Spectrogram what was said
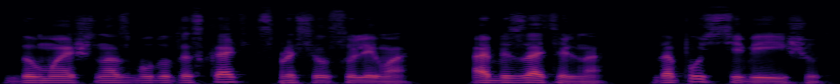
«Думаешь, нас будут искать?» — спросил Сулима. «Обязательно. Да пусть себе ищут».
